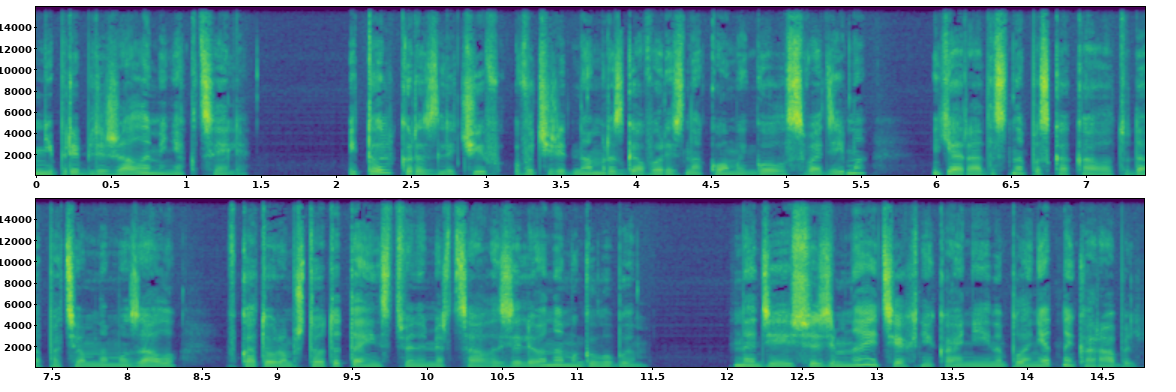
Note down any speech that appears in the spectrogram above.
не приближало меня к цели. И только различив в очередном разговоре знакомый голос Вадима, я радостно поскакала туда по темному залу, в котором что-то таинственно мерцало зеленым и голубым. Надеюсь, земная техника, а не инопланетный корабль.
